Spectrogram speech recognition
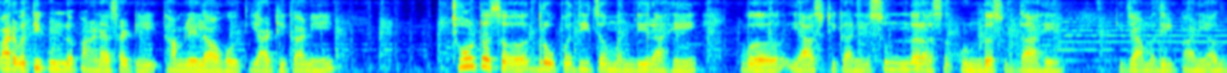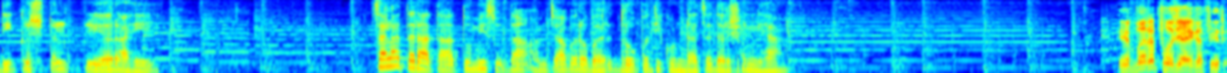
पार्वती कुंड पाहण्यासाठी थांबलेलो आहोत. या ठिकाणी छोटंसं द्रौपदीचं मंदिर आहे व याच ठिकाणी सुंदर असं कुंडसुद्धा आहे की ज्यामधील पाणी अगदी क्रिस्टल क्लिअर आहे. चला तर आता तुम्ही सुद्धा आमच्याबरोबर द्रौपदी कुंडाचं दर्शन घ्या. ये बर्फ हो जाएगा फिर.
